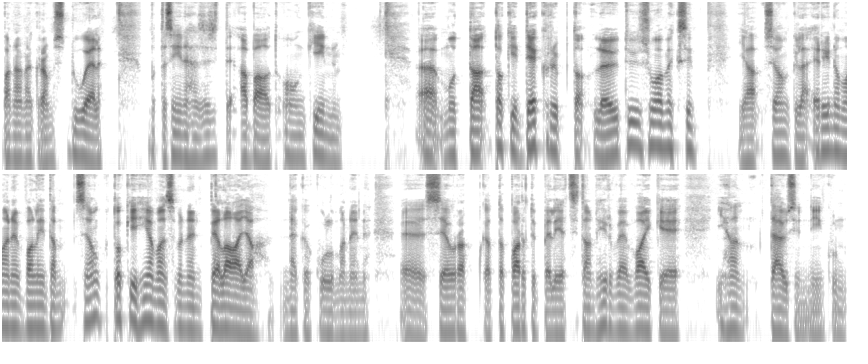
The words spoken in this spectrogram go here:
Bananagrams Duel, mutta siinähän se sitten About onkin mutta toki Decrypto löytyy suomeksi, ja se on kyllä erinomainen valinta. Se on toki hieman semmoinen pelaaja-näkökulmainen seura kautta partypeli, että sitä on hirveän vaikea ihan täysin niin kuin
